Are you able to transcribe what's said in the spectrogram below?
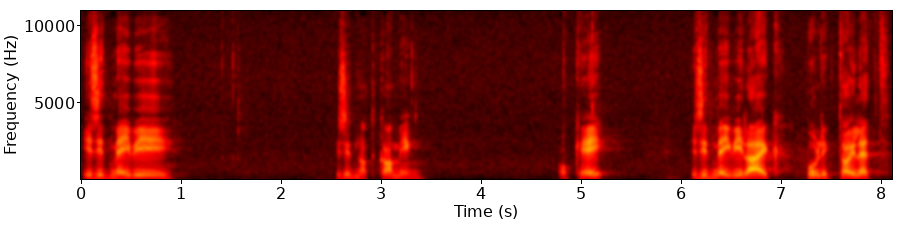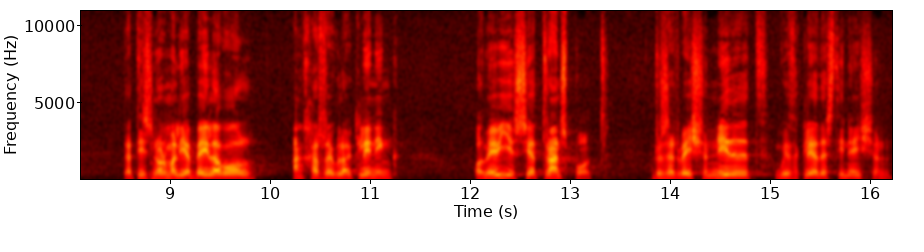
Is it maybe, is it not coming? Okay. Is it maybe like public toilet that is normally available and has regular cleaning? Or maybe you see a transport, reservation needed with a clear destination.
